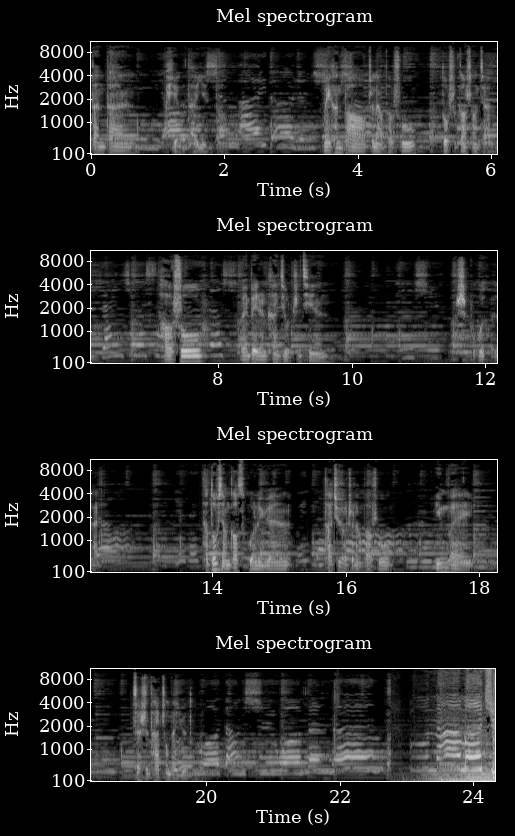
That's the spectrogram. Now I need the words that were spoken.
淡淡瞥了他一眼，道：“没看到这两套书都是刚上架的吗？好书没被人看就之前，是不会回来的。”他都想告诉管理员，他就要这两套书，因为这是他正在阅读的。不那么倔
